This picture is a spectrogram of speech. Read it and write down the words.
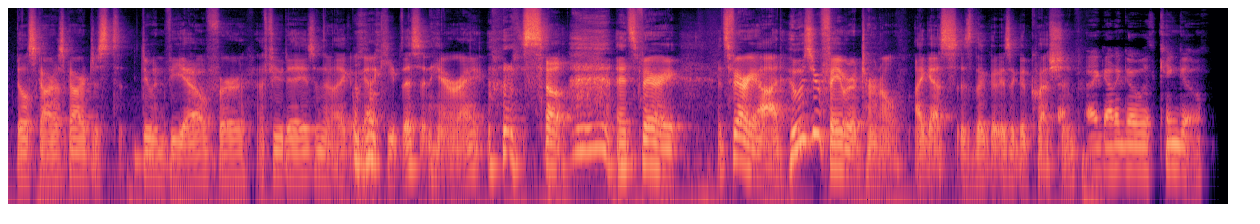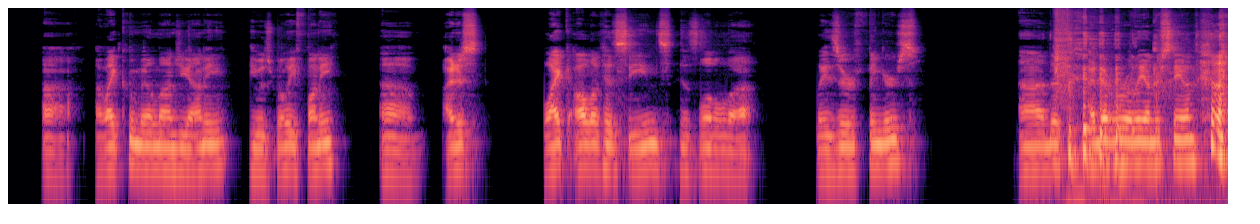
Bill Skarsgård just doing VO for a few days, and they're like, "We got to keep this in here, right?" so it's very it's very odd. Who is your favorite Eternal? I guess is the is a good question. I gotta go with Kingo. Uh, I like Kumail Nanjiani. He was really funny. Um, I just like all of his scenes, his little uh, laser fingers. Uh, that I never really understand.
